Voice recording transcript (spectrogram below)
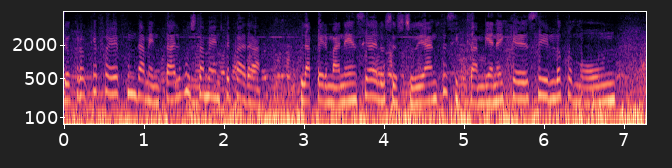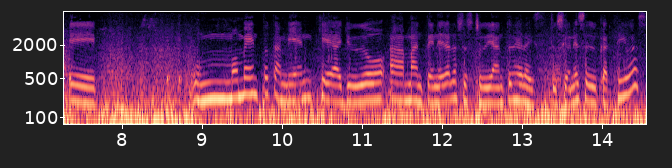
Yo creo que fue fundamental justamente para la permanencia de los estudiantes y también hay que decirlo como un eh, un momento también que ayudó a mantener a los estudiantes en las instituciones educativas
